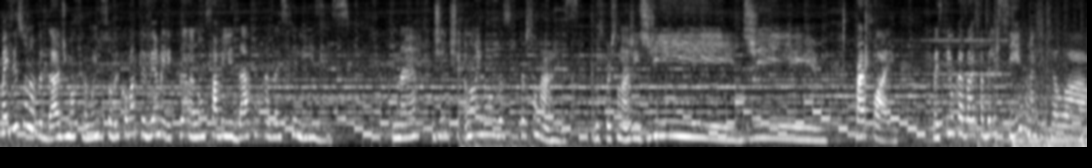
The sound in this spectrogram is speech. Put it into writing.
Mas isso, na verdade, mostra muito sobre como a TV americana não sabe lidar com casais felizes. Né? Gente, eu não lembro dos personagens. Dos personagens de. de. Firefly. Mas tem o casal estabelecido, né? Que é aquela.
